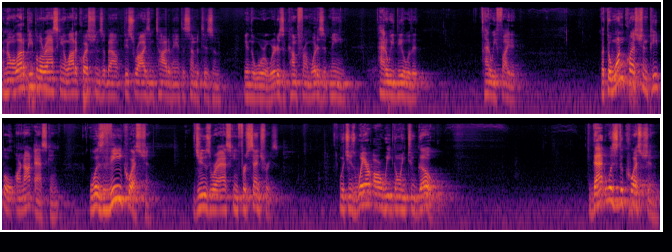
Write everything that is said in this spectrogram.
I know a lot of people are asking a lot of questions about this rising tide of anti Semitism in the world. Where does it come from? What does it mean? How do we deal with it? How do we fight it? But the one question people are not asking was the question Jews were asking for centuries, which is where are we going to go? That was the question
